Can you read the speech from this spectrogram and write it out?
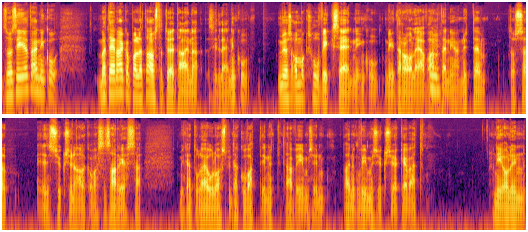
se on siinä jotain niinku, mä teen aika paljon taustatyötä aina silleen niinku, myös omaksi huvikseen niinku, niitä rooleja varten. Mm. Ja nyt tuossa ensi syksynä alkavassa sarjassa, mikä tulee ulos, mitä kuvattiin nyt tämä viimeisin, tai niinku viime syksy ja kevät, niin olin,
